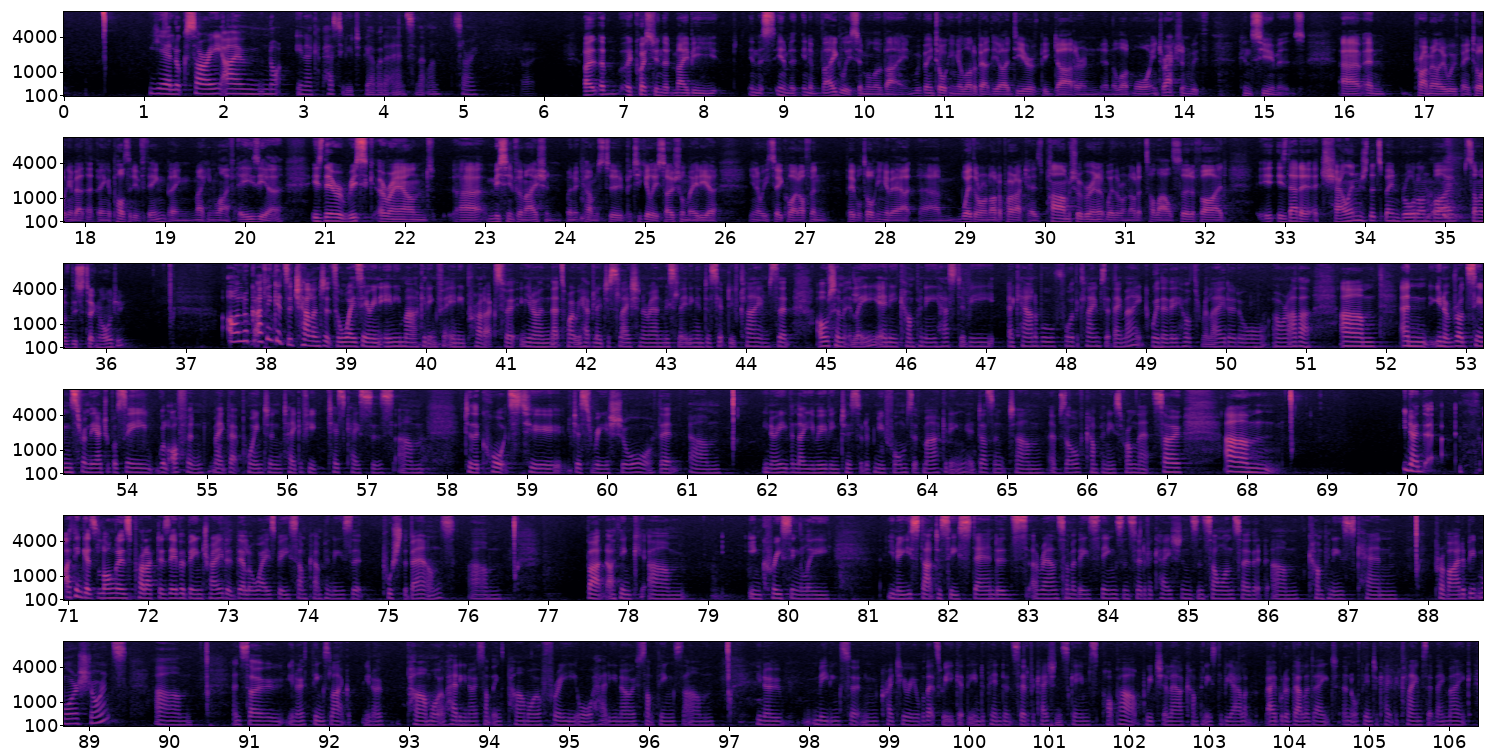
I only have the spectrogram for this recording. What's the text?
yeah, look, sorry, I'm not in a capacity to be able to answer that one. Sorry. Okay. A, a question that may be in, this, in, a, in a vaguely similar vein. We've been talking a lot about the idea of big data and, and a lot more interaction with consumers. Uh, and primarily we've been talking about that being a positive thing, being making life easier. Is there a risk around uh, misinformation when it comes to particularly social media? You know, we see quite often people talking about um, whether or not a product has palm sugar in it, whether or not it's halal certified. Is that a challenge that's been brought on by some of this technology? Oh, look, I think it's a challenge that's always there in any marketing for any products, for, you know, and that's why we have legislation around misleading and deceptive claims, that ultimately any company has to be accountable for the claims that they make, whether they're health related or, or other. Um, and, you know, Rod Sims from the ACCC will often make that point and take a few test cases um, to the courts to just reassure that um, you know, even though you're moving to sort of new forms of marketing, it doesn't um, absolve companies from that. So, um, you know, I think as long as product has ever been traded, there'll always be some companies that push the bounds. Um, but I think um, increasingly, you know, you start to see standards around some of these things and certifications and so on, so that um, companies can provide a bit more assurance. And so, you know, things like, you know, palm oil, how do you know something's palm oil free or how do you know if something's, um, you know, meeting certain criteria? Well, that's where you get the independent certification schemes pop up, which allow companies to be able, able to validate and authenticate the claims that they make.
